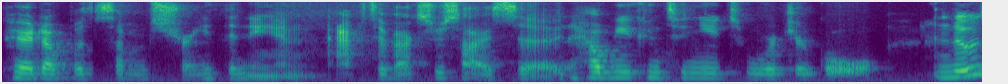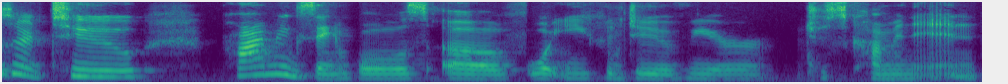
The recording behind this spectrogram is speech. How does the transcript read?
paired up with some strengthening and active exercise to help you continue towards your goal. And those are two prime examples of what you could do if you're just coming in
